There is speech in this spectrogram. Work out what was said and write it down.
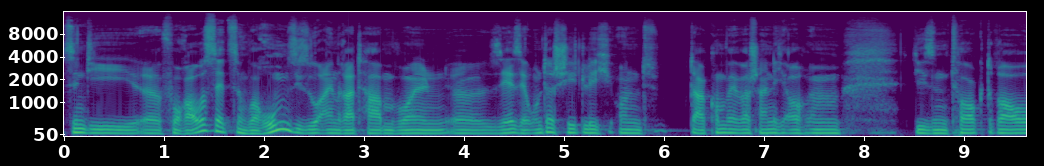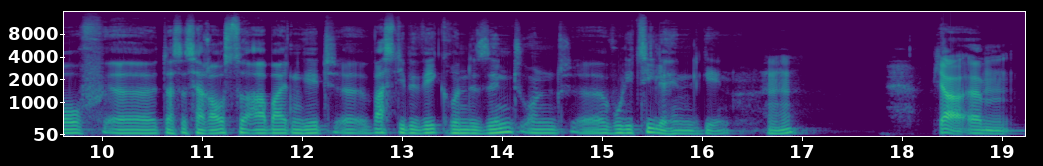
sind die äh, Voraussetzungen, warum sie so ein Rad haben wollen, äh, sehr, sehr unterschiedlich. Und da kommen wir wahrscheinlich auch im diesen Talk drauf, äh, dass es herauszuarbeiten geht, äh, was die Beweggründe sind und äh, wo die Ziele hingehen. Mhm. Ja, ähm,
